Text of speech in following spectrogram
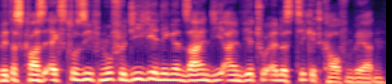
wird das quasi exklusiv nur für diejenigen sein, die ein virtuelles Ticket kaufen werden?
